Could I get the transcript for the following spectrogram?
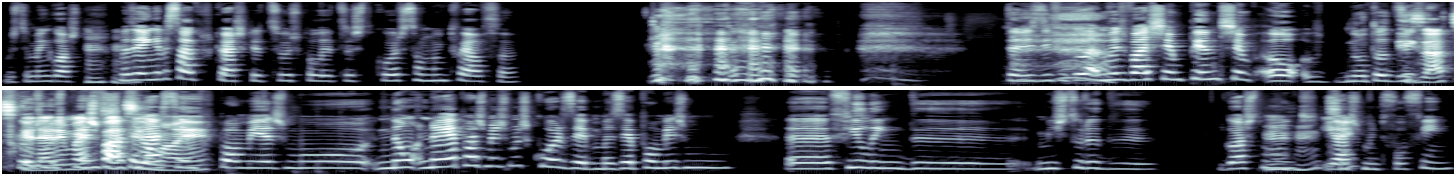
Mas também gosto. Uhum. Mas é engraçado porque eu acho que as suas paletas de cores são muito Elsa. Tens dificuldade, mas vais sempre pendo sempre. Oh, não estou a dizer Exato, se calhar é mais fácil, não é? sempre para o mesmo. Não, não é para as mesmas cores, é, mas é para o mesmo uh, feeling de mistura de. Gosto muito uhum, e sim. acho muito fofinho.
